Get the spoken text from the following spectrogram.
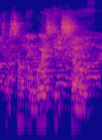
So called Wasted Soul.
